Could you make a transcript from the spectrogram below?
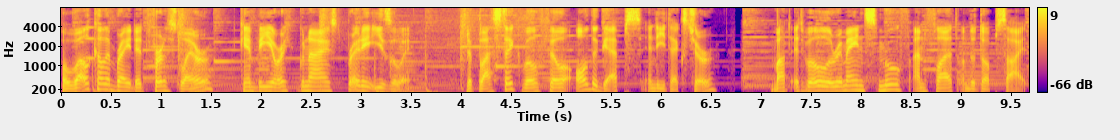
A well-calibrated first layer can be recognized pretty easily. The plastic will fill all the gaps in the texture, but it will remain smooth and flat on the top side.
